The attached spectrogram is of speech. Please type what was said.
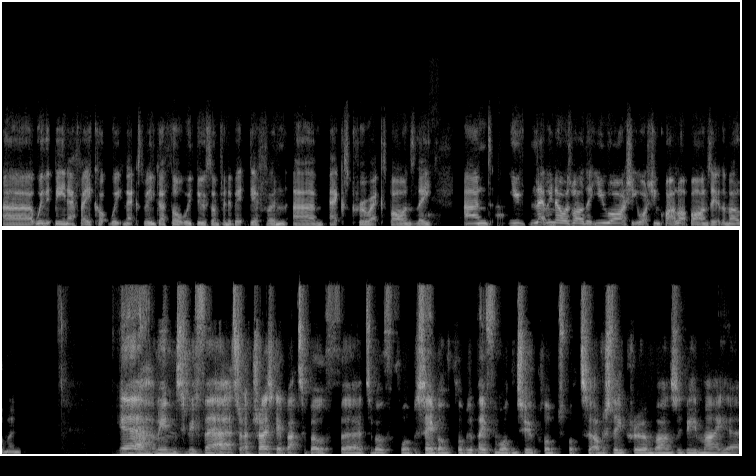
uh, with it being FA Cup week next week, I thought we'd do something a bit different. Um, ex Crewe, ex Barnsley, and you let me know as well that you are actually watching quite a lot of Barnsley at the moment. Yeah, I mean to be fair, I try to get back to both uh, to both clubs. I say both clubs. I play for more than two clubs, but obviously Crewe and Barnsley being my uh,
